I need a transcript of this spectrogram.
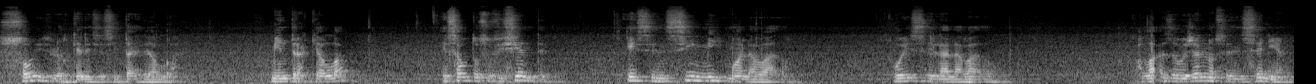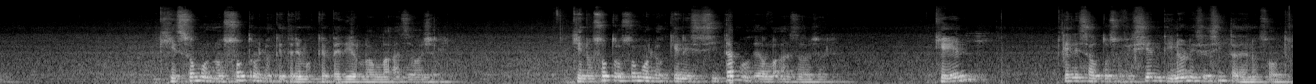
sois los que necesitáis de Allah, mientras que Allah es autosuficiente, es en sí mismo alabado, o es el alabado. Allah Azza wa Jal nos enseña que somos nosotros los que tenemos que pedirle a Allah Azza wa Jal que nosotros somos los que necesitamos de Allah Azza wa Jal. Que Él, Él es autosuficiente y no necesita de nosotros.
